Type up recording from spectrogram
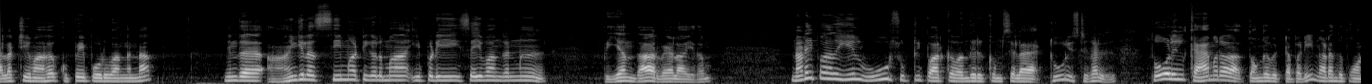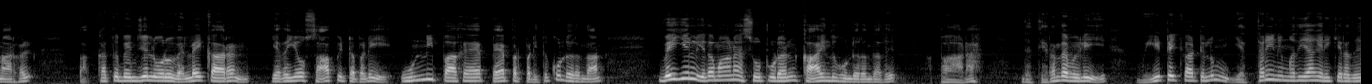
அலட்சியமாக குப்பை போடுவாங்கன்னா இந்த ஆங்கில சீமாட்டிகளுமா இப்படி செய்வாங்கன்னு வியந்தார் வேலாயுதம். நடைபாதையில் ஊர் சுற்றி பார்க்க வந்திருக்கும் சில டூரிஸ்டுகள் தோளில் கேமரா தொங்கவிட்டபடி நடந்து போனார்கள். பக்கத்து பெஞ்சில் ஒரு வெள்ளைக்காரன் எதையோ சாப்பிட்டபடி உன்னிப்பாக பேப்பர் படித்து கொண்டிருந்தான். வெயில் இதமான சூட்டுடன் காய்ந்து கொண்டிருந்தது. அப்பாடா இந்த திறந்த வெளி வீட்டை காட்டிலும் எத்தனை நிம்மதியாக இருக்கிறது?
